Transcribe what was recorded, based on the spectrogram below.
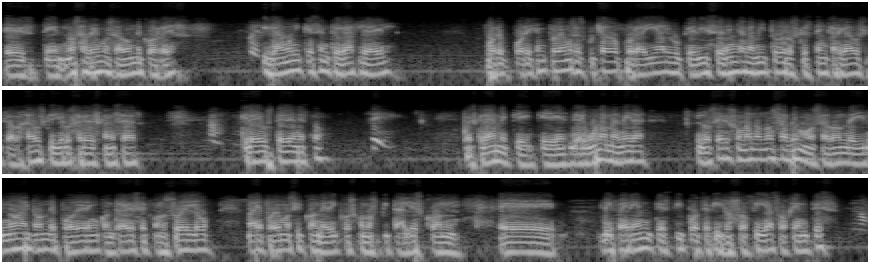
este, no sabemos a dónde correr. Pues Y la única es entregarle a Él. Por, por ejemplo, hemos escuchado por ahí algo que dice, vengan a mí todos los que estén cargados y trabajados, que yo los haré descansar. ah, ¿Cree usted en esto? sí. Pues créame que, que de alguna manera los seres humanos no sabemos a dónde ir, no hay dónde poder encontrar ese consuelo. Vaya, podemos ir con médicos, con hospitales, con eh, diferentes tipos de filosofías o gentes No,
